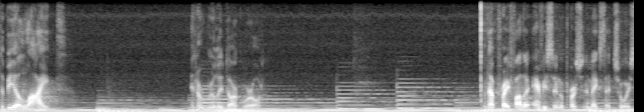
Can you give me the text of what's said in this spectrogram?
to be a light in a really dark world. And I pray, Father, every single person who makes that choice,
